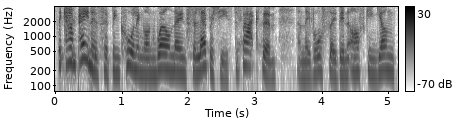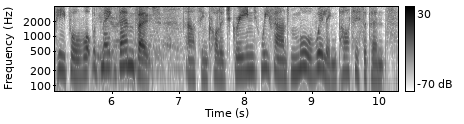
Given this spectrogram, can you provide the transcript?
The campaigners have been calling on well known celebrities to back them, and they've also been asking young people what would make them vote. Out in College Green, we found more willing participants.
